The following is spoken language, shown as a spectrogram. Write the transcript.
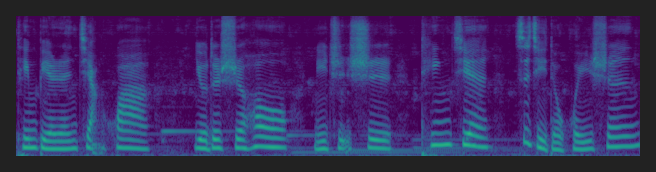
听别人讲话，有的时候你只是听见自己的回声，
